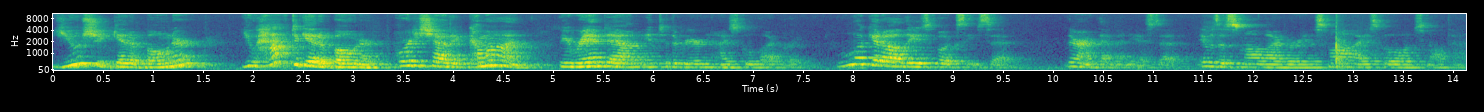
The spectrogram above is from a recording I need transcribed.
You should get a boner? You have to get a boner. Gordy shouted, come on. We ran down into the Reardan High School library. Look at all these books, he said. There aren't that many, I said. It was a small library, a small high school, in a small town.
